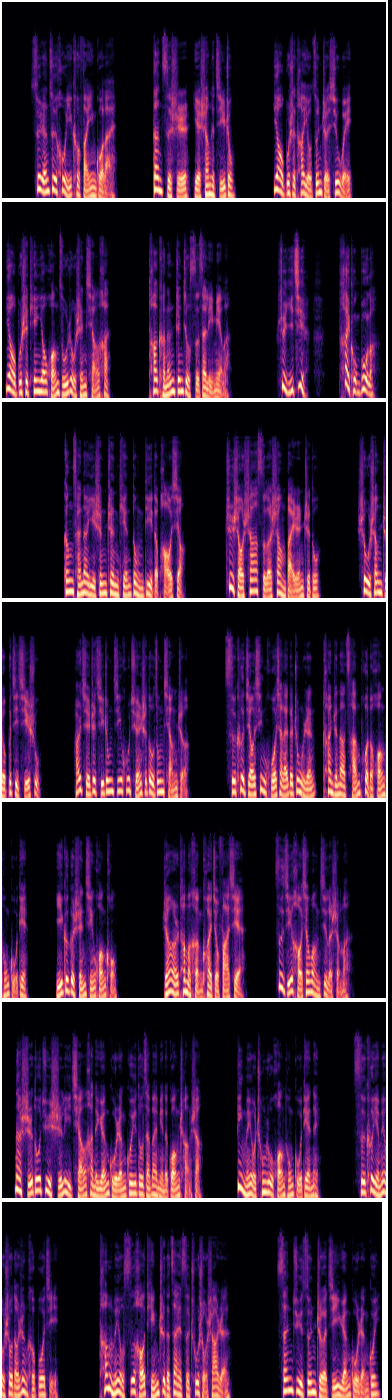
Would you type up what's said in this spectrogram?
虽然最后一刻反应过来，但此时也伤得极重。要不是他有尊者修为，要不是天妖皇族肉身强悍，他可能真就死在里面了。这一切太恐怖了。刚才那一声震天动地的咆哮，至少杀死了上百人之多，受伤者不计其数，而且这其中几乎全是斗宗强者。此刻侥幸活下来的众人看着那残破的黄铜古殿，一个个神情惶恐。然而他们很快就发现自己好像忘记了什么。那十多具实力强悍的远古人龟都在外面的广场上，并没有冲入黄铜古殿内。此刻也没有受到任何波及，他们没有丝毫停滞的再次出手杀人。三具尊者及远古人龟，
